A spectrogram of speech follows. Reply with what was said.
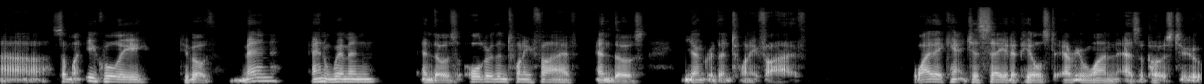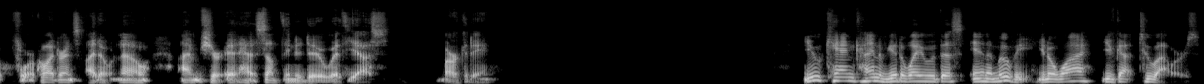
uh, somewhat equally to both men and women and those older than 25 and those younger than 25. Why they can't just say it appeals to everyone as opposed to four quadrants, I don't know. I'm sure it has something to do with, yes, marketing. You can kind of get away with this in a movie. You know why? You've got two hours.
